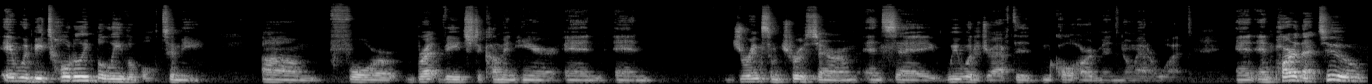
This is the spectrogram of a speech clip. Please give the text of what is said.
it would be totally believable to me um, for Brett Veach to come in here and and drink some truth serum and say we would have drafted Mecole Hardman no matter what. And and part of that too,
